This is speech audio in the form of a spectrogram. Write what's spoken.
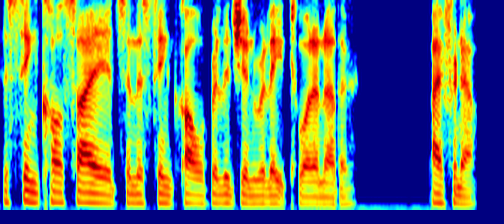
this thing called science and this thing called religion relate to one another. Bye for now.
